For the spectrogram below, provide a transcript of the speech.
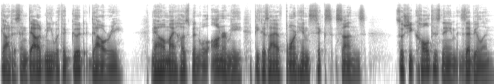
God has endowed me with a good dowry. Now my husband will honor me because I have borne him six sons. So she called his name Zebulun.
